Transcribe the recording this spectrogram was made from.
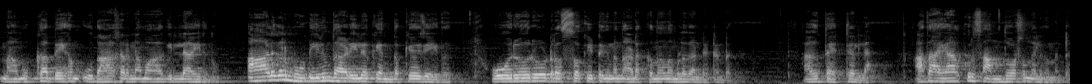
നമുക്ക് അദ്ദേഹം ഉദാഹരണമാകില്ലായിരുന്നു. ആളുകൾ മുടിയിലും താടിയിലൊക്കെ എന്തൊക്കെയോ ചെയ്ത് ഓരോരോ ഡ്രസ്സൊക്കെ ഇട്ട് ഇങ്ങനെ നടക്കുന്നത് നമ്മൾ കണ്ടിട്ടുണ്ട്. അത് തെറ്റല്ല. അത് അയാൾക്കൊരു സന്തോഷം നൽകുന്നുണ്ട്.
